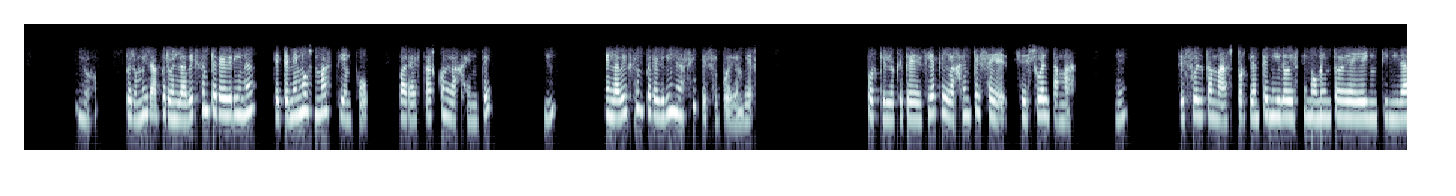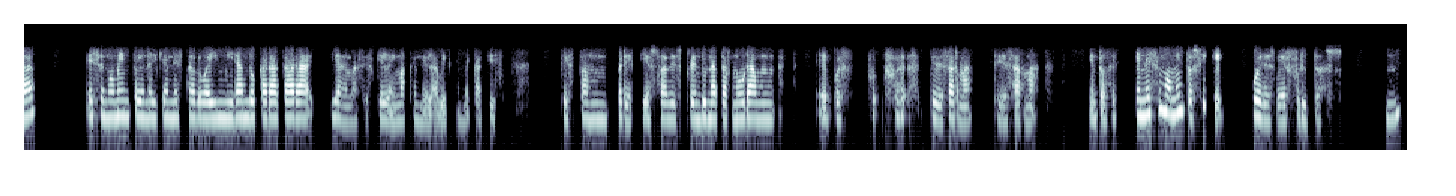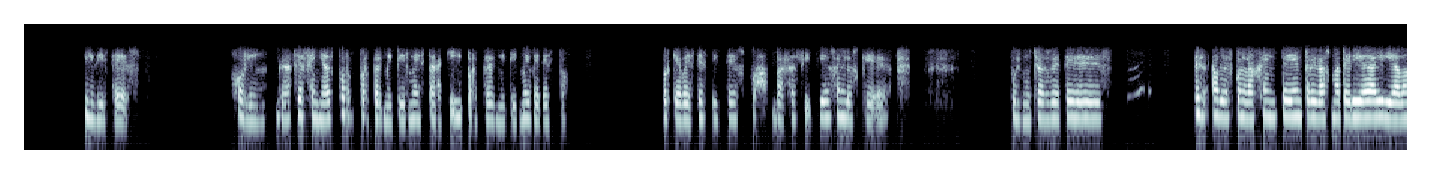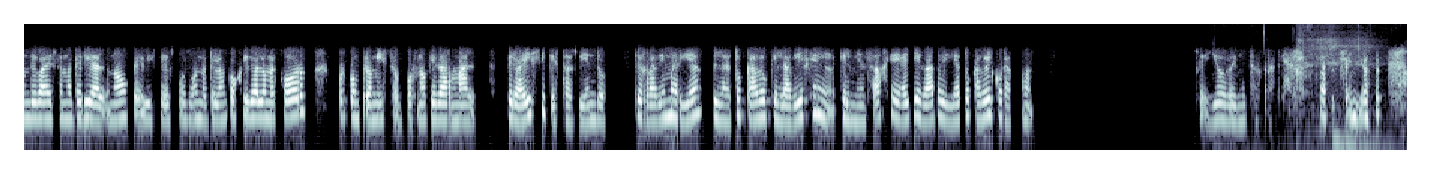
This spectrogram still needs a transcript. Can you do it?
No, pero mira, pero en la Virgen Peregrina, que tenemos más tiempo para estar con la gente, en la Virgen Peregrina sí que se pueden ver. Porque lo que te decía, que la gente se, se suelta más, ¿eh? se suelta más, porque han tenido este momento de intimidad ese momento en el que han estado ahí mirando cara a cara y además es que la imagen de la Virgen de Cachis es tan preciosa desprende una ternura un, eh, pues te desarma te desarma. Y entonces en ese momento sí que puedes ver frutos y dices jolín gracias Señor por, por permitirme estar aquí por permitirme ver esto porque a veces dices "Buah, vas a sitios en los que pues muchas veces es- hablas con la gente, entregas material y a dónde va ese material, ¿no? Que dices, pues bueno, te lo han cogido a lo mejor por compromiso, por no quedar mal, pero ahí sí que estás viendo que Radio María la ha tocado, que la Virgen, que el mensaje ha llegado y le ha tocado el corazón. Yo doy muchas gracias al Señor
